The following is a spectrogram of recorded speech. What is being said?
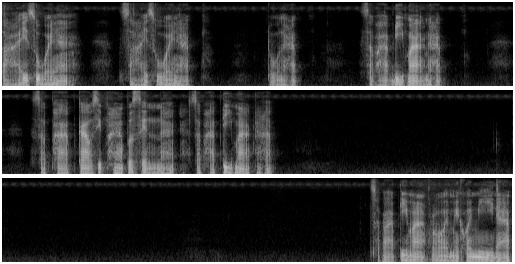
สายสวยนะฮะสายสวยนะครับ ดูนะครับ สภาพดีมากนะครับ สภาพ 95%นะฮะสภาพดีมากนะครับสภาพดีมากรอยไม่ค่อยมีนะครับ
